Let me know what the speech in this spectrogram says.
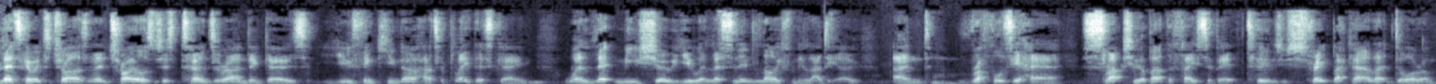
let's go into trials, and then trials just turns around and goes, "You think you know how to play this game? Well, let me show you a lesson in life, Miladio." And mm. ruffles your hair, slaps you about the face a bit, turns you straight back out of that door, and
